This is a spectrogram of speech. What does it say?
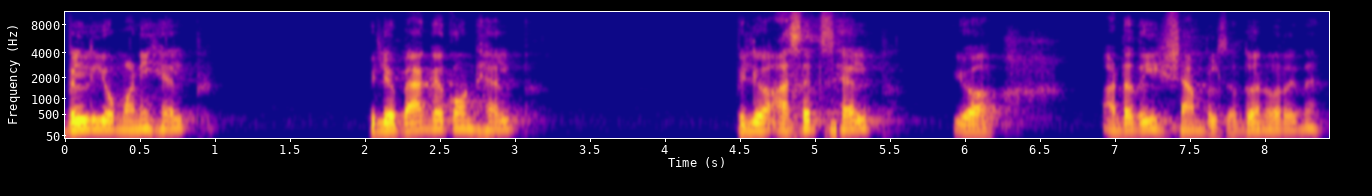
will your money help will your bank account help will your assets help are under the shambles. എന്താണ് പറയുന്നത്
